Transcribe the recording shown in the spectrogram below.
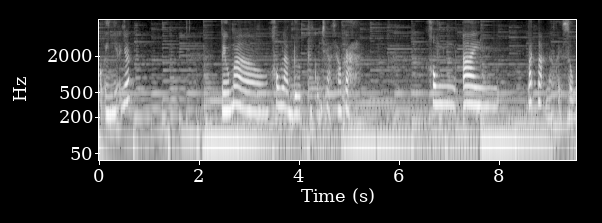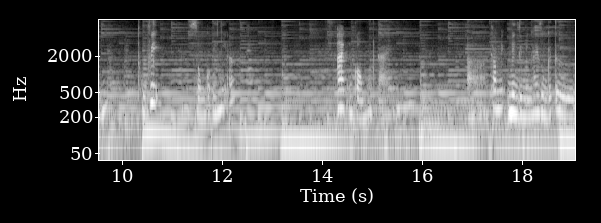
có ý nghĩa nhất? Nếu mà không làm được thì cũng chả sao cả. Không ai bắt bạn là phải sống thú vị sống có ý nghĩa. Ai cũng có một cái uh, theo mình, mình thì mình hay dùng cái từ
